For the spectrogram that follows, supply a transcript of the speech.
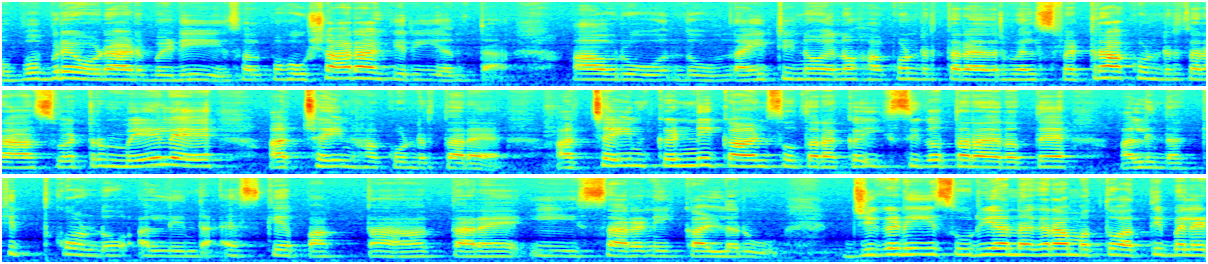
ಒಬ್ಬೊಬ್ಬರೇ ಓಡಾಡಬೇಡಿ, ಸ್ವಲ್ಪ ಹುಷಾರಾಗಿರಿ ಅಂತ ಅವರು ಒಂದು ನೈಟಿನೋ ಏನೋ ಹಾಕೊಂಡಿರ್ತಾರೆ, ಅದ್ರ ಮೇಲೆ ಸ್ವೆಟ್ರ್ ಹಾಕೊಂಡಿರ್ತಾರೆ. ಆ ಸ್ವೆಟ್ರ್ ಮೇಲೆ ಆ ಚೈನ್ ಹಾಕೊಂಡಿರ್ತಾರೆ. ಆ ಚೈನ್ ಕಣ್ಣಿಗೆ ಕಾಣಿಸೋ ಥರ, ಕೈಗೆ ಸಿಗೋ ಥರ ಇರುತ್ತೆ. ಅಲ್ಲಿಂದ ಕಿತ್ಕೊಂಡು ಅಲ್ಲಿಂದ ಎಸ್ಕೇಪ್ ಆಗ್ತಾ ಆಗ್ತಾರೆ ಈ ಸರಣಿ ಕಳ್ಳರು. ಜಿಗಣಿ, ಸೂರ್ಯನಗರ ಮತ್ತು ಅತ್ತಿಬೆಲೆ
